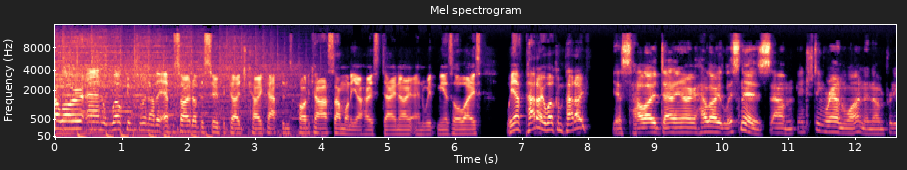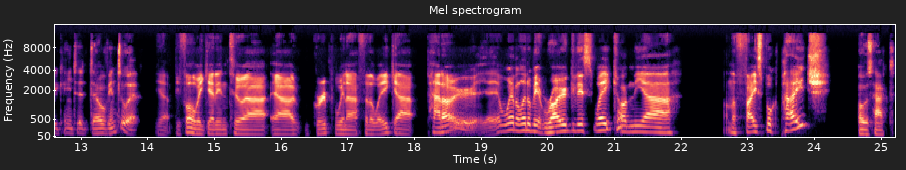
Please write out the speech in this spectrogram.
Hello and welcome to another episode of the Supercoach Co-Captains podcast. I'm one of your hosts, Dano, and with me as always, we have Patto. Welcome, Patto. Yes, hello, Dano. Hello, listeners. Um, interesting round one, and I'm pretty keen to delve into it. Yeah, before we get into our, our group winner for the week, uh, Patto uh, went a little bit rogue this week on the uh, on the Facebook page. I was hacked.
